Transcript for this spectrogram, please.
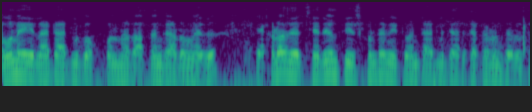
లోనే ఇలాంటి వాటికి ఒప్పుకుంటున్నారో అర్థం కావడం లేదు. ఎక్కడో చర్యలు తీసుకుంటే ఇటువంటి వాటికి అరికట్టడం జరుగుతుంది.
